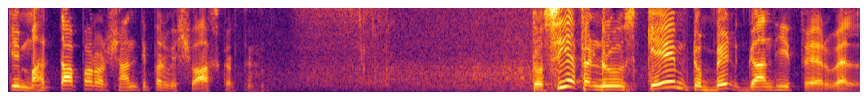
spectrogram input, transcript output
की महत्ता पर और शांति पर विश्वास करते हैं। तो C F Andrews came to bid Gandhi farewell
